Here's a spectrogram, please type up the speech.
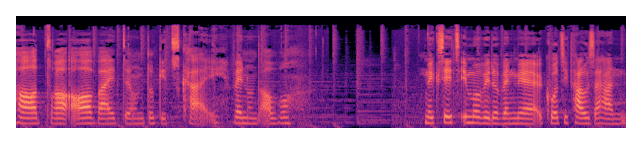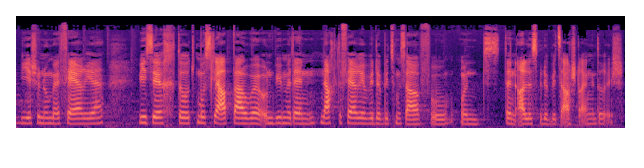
hart daran arbeiten und da gibt es kein Wenn und Aber. Man sieht es immer wieder, wenn wir eine kurze Pause haben, wie schon nur Ferien, wie sich dort Muskeln abbauen und wie man dann nach der Ferien wieder ein bisschen anfangen muss und dann alles wieder ein bisschen anstrengender ist.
